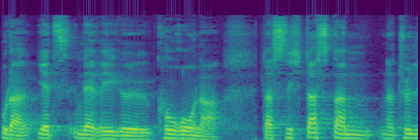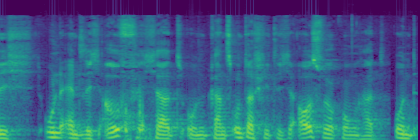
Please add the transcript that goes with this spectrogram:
oder jetzt in der Regel Corona. Dass sich das dann natürlich unendlich auffächert und ganz unterschiedliche Auswirkungen hat und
